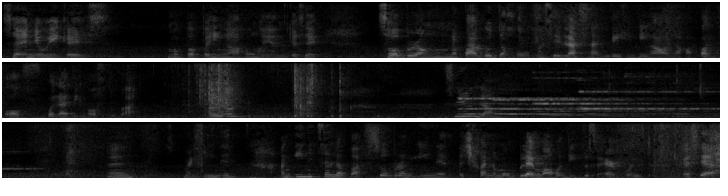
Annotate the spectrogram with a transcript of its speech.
So anyway guys, magpapahinga ako ngayon kasi sobrang napagod ako kasi last Sunday hindi nga ako nakapag-off. Wala ding off, diba? Ayun. So, yun lang. And, sobrang init. Ang init sa labas, sobrang init. At saka namumblema ako dito sa aircon. Kasi ah,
